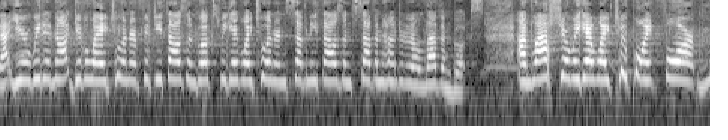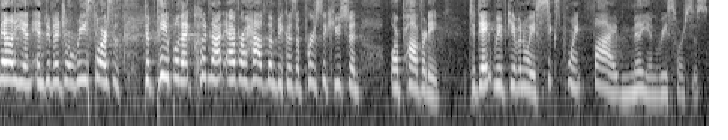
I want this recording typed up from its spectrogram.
That year, we did not give away 250,000 books. We gave away 270,711 books. And last year, we gave away 2.4 million individual resources to people that could not ever have them because of persecution or poverty. To date, we've given away 6.5 million resources.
